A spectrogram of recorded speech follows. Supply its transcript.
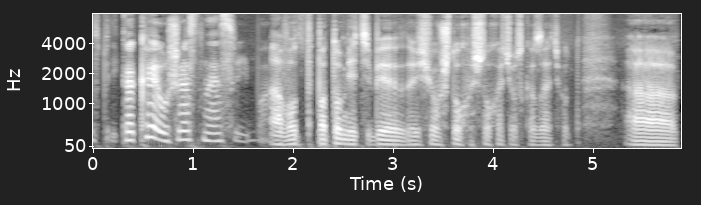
Господи, какая ужасная судьба. А вот потом я тебе еще что, что хочу сказать. Вот, а,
